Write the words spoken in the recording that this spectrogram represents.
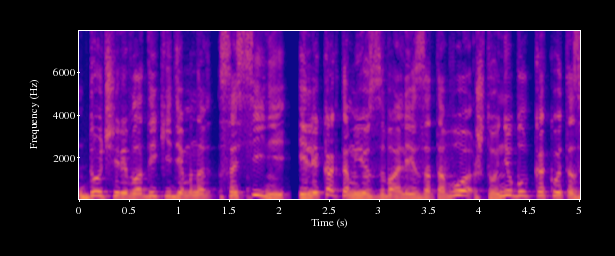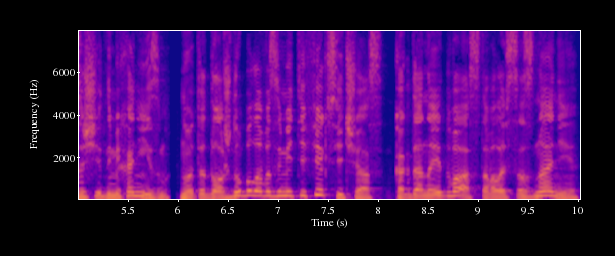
дочери владыки демонов Сосини, или как там ее звали из-за того, что у нее был какой-то защитный механизм. Но это должно было возыметь эффект сейчас, когда она едва оставалась в сознании,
